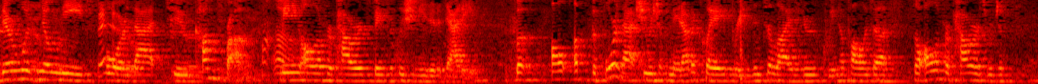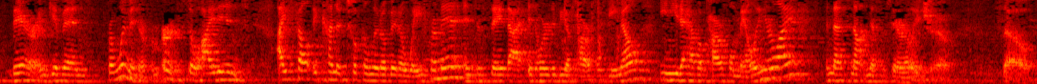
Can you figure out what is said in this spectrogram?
There was no need for that to come from, uh-uh. meaning all of her powers, basically she needed a daddy. But all up before that, she was just made out of clay, breathed into life through Queen Hippolyta. So all of her powers were just there and given from women or from Earth. So I didn't. I felt it kind of took a little bit away from it, and to say that in order to be a powerful female, you need to have a powerful male in your life, and that's not necessarily true. So,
